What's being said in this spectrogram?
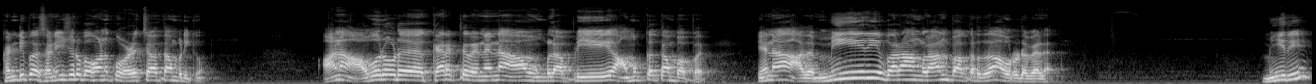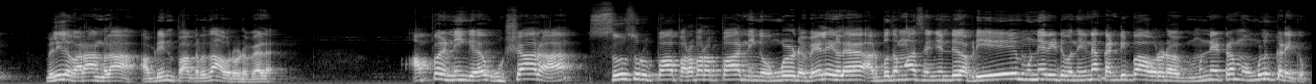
கண்டிப்பாக சனீஸ்வர பகவானுக்கு உழைச்சா தான் பிடிக்கும். ஆனால் அவரோட கேரக்டர் என்னென்னா உங்களை அப்படியே அமுக்கத்தான் பார்ப்பார். ஏன்னா அதை மீறி வராங்களான்னு பார்க்குறது தான் அவரோட வேலை. மீறி வெளியில் வராங்களா அப்படின்னு பார்க்குறது தான் அவரோட வேலை. அப்போ நீங்கள் உஷாராக சுறுசுறுப்பாக பரபரப்பாக நீங்கள் உங்களோட வேலைகளை அற்புதமாக செஞ்சுட்டு அப்படியே முன்னேறிட்டு வந்தீங்கன்னா கண்டிப்பாக அவரோட முன்னேற்றம் உங்களுக்கு கிடைக்கும்.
